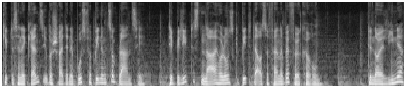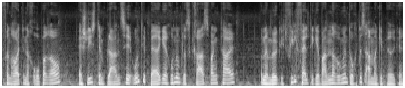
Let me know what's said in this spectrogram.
gibt es eine grenzüberschreitende Busverbindung zum Plansee, dem beliebtesten Naherholungsgebiet der außerferner Bevölkerung. Die neue Linie von Reute nach Oberau erschließt den Plansee und die Berge rund um das Graswangtal und ermöglicht vielfältige Wanderungen durch das Ammergebirge.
